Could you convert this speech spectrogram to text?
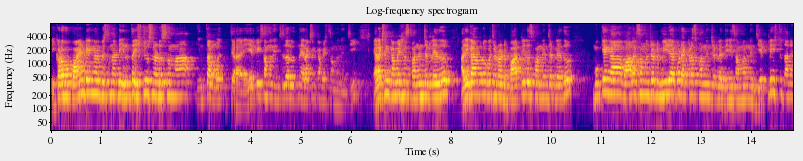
ఇక్కడ ఒక పాయింట్ ఏం కనిపిస్తుంది అంటే ఇంత ఇష్యూస్ నడుస్తున్నా ఇంత ఏపీకి సంబంధించి జరుగుతున్న ఎలక్షన్ కమిషన్ సంబంధించి ఎలక్షన్ కమిషన్ స్పందించట్లేదు అధికారంలోకి వచ్చినటువంటి పార్టీలు స్పందించట్లేదు ముఖ్యంగా వాళ్ళకి సంబంధించిన మీడియా కూడా ఎక్కడ స్పందించట్లేదు. దీనికి సంబంధించి అట్లీస్ట్ దాన్ని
